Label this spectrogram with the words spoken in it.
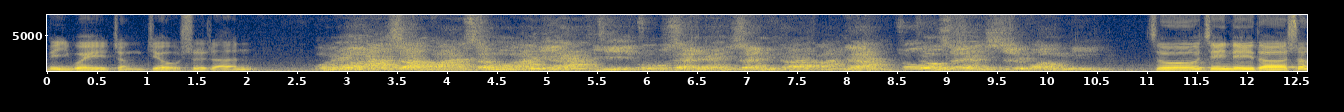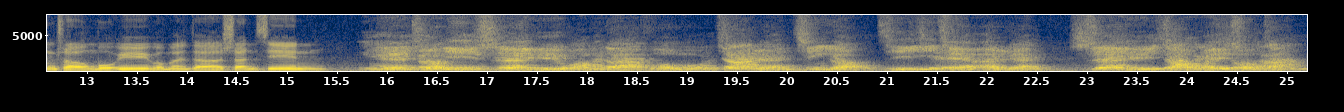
并为拯救世人。我们要效法圣母玛利亚及诸圣人圣女的榜样，终身侍奉你。主，请你的圣宠沐浴我们的身心，也求你施恩于我们的父母、家人、亲友及一切恩人，施恩于教会首长、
